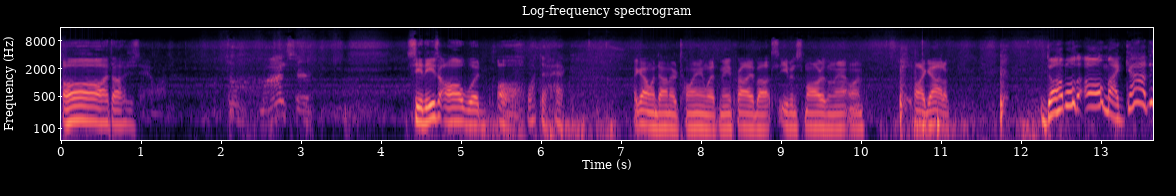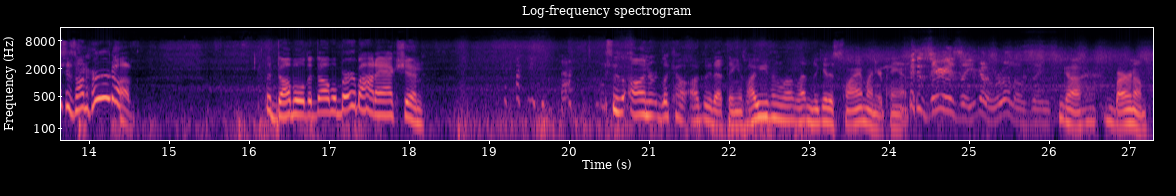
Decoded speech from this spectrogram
Oh, I thought I just had one. Monster. See, these all would. Oh, what the heck? I got one down there toying with me, probably about even smaller than that one. Oh, I got him. Doubled. Oh my God, this is unheard of. The double, the double burbot action. This is un. Look how ugly that thing is. Why you even let him get his slime on your pants? Seriously, you're gonna ruin those things. You gotta burn them.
